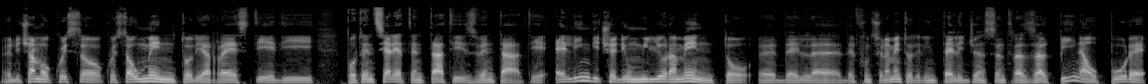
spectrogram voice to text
eh, diciamo questo, questo, aumento di arresti e di potenziali attentati sventati? È l'indice di un miglioramento eh, del, del, funzionamento dell'intelligence transalpina oppure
